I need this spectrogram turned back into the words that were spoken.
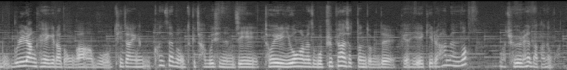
뭐 물량 계획이라던가 뭐 디자인 컨셉은 어떻게 잡으시는지 저희를 이용하면서 뭐 불편하셨던 점들 그냥 얘기를 하면서 뭐 조율해 나가는 것 같아요.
